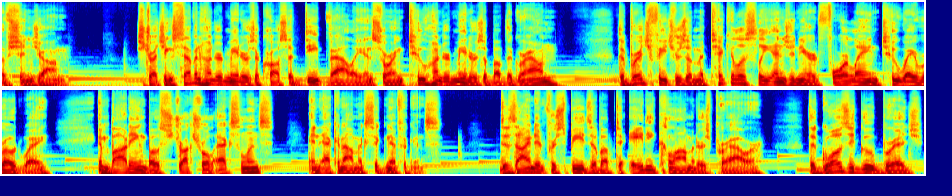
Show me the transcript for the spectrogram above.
of Xinjiang. Stretching 700 meters across a deep valley and soaring 200 meters above the ground, the bridge features a meticulously engineered four-lane two-way roadway, embodying both structural excellence and economic significance. Designed for speeds of up to 80 kilometers per hour, the Guozigou Bridge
